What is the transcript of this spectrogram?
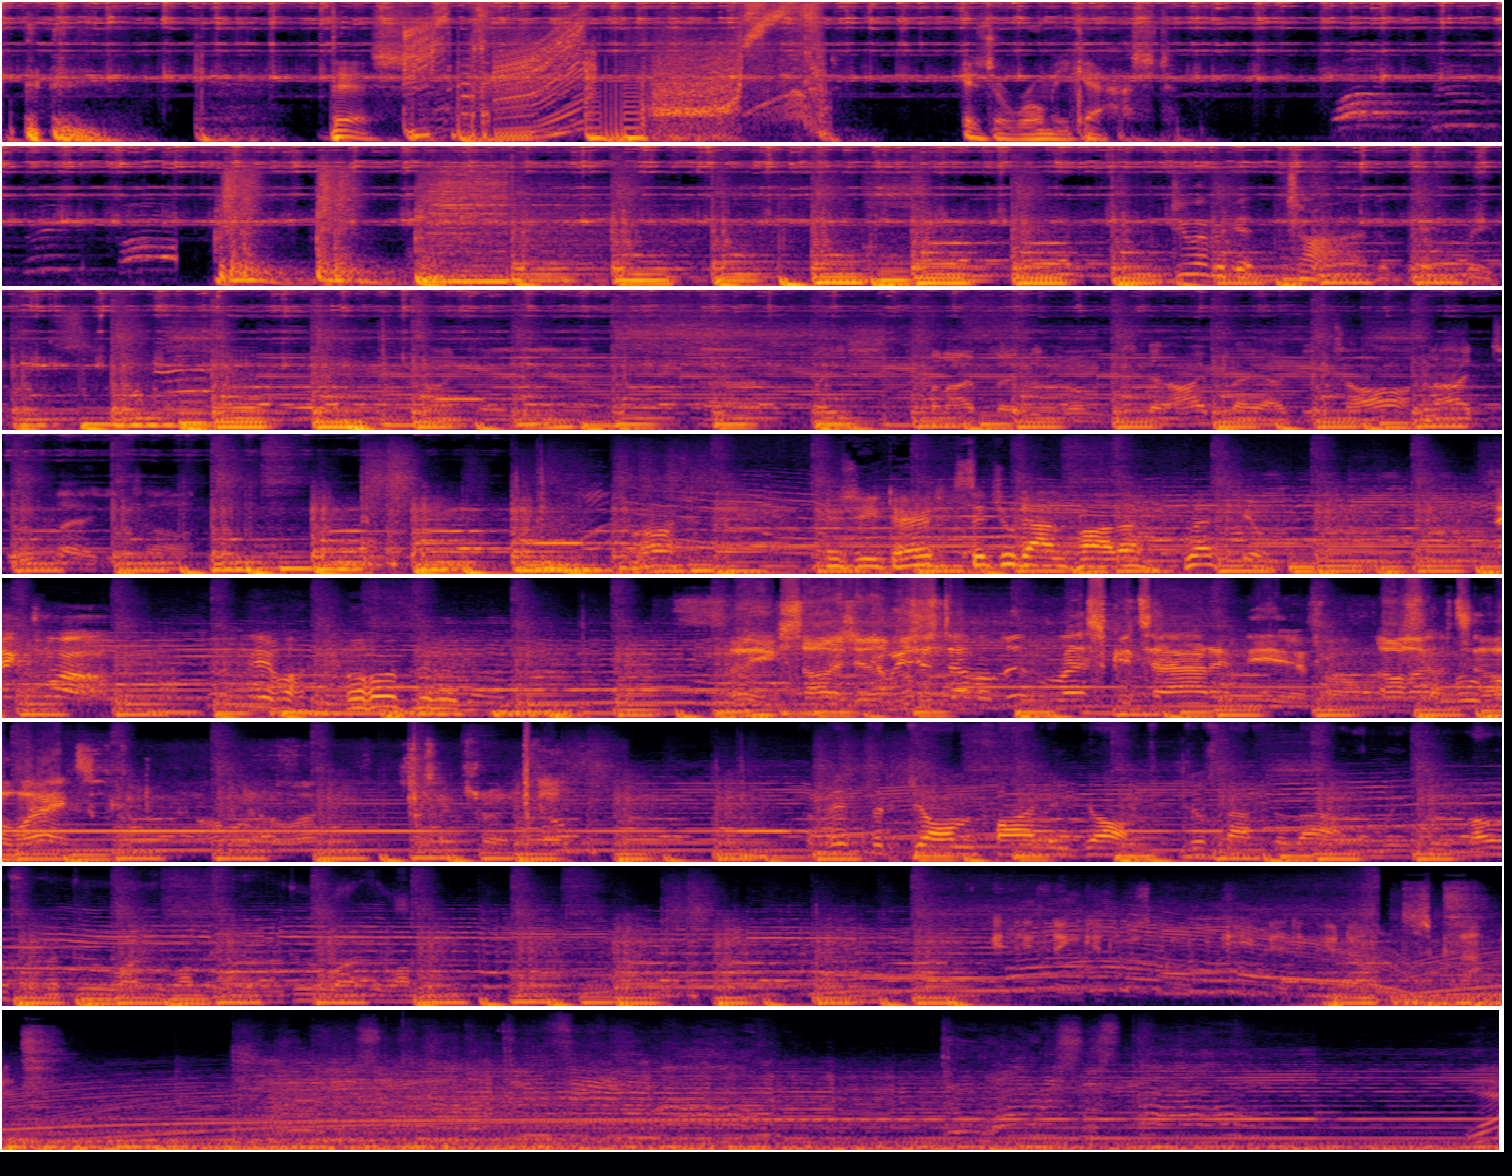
this is a Romy cast. Do you ever get tired of being Beatles? I play the uh, uh, bass and I play the drums. Then I play a guitar and I too play a guitar. What? Is he dead? Sit you down, father. Rescue. Take 12. Very excited. Can we just have a little less guitar in the earphones? Oh, that That's move all. away. Move. Take three. The bit that John finally got just after that, and we, we both of it do what you want to do, do what you want to do.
